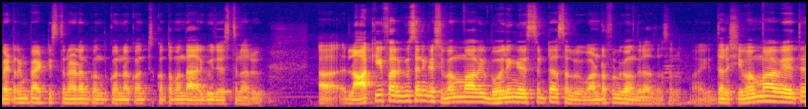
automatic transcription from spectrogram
బెటర్ ఇంపాక్ట్ ఇస్తున్నాడని కొంత కొంత- కొంతమంది ఆర్గ్యూ చేస్తున్నారు. లాకీ ఫర్గూసన్ ఇంకా శివమ్మావి బౌలింగ్ వేస్తుంటే అసలు వండర్ఫుల్గా ఉంది రాజు అసలు. ఇద్దరు శివమ్మావి అయితే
